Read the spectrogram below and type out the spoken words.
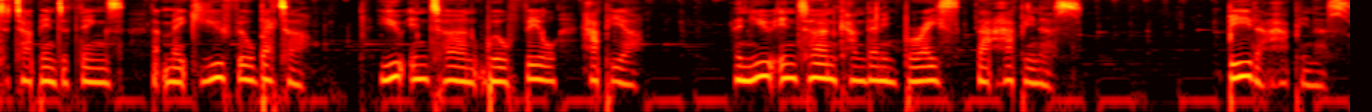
to tap into things that make you feel better, you in turn will feel happier. And you in turn can then embrace that happiness. Be that happiness.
